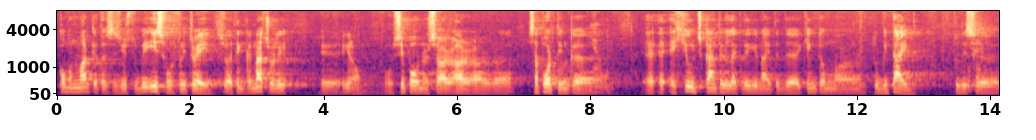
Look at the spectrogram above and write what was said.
common market as it used to be is for free trade. So I think naturally, uh, you know, ship owners are, are, are uh, supporting uh, yeah. a, a, huge country like the United Kingdom to be tied to this okay.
